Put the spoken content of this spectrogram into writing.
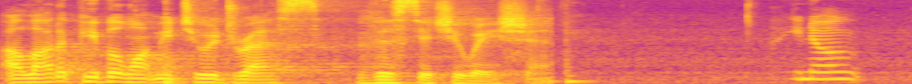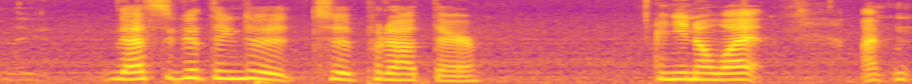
A lot of people want me to address this situation. You know, that's a good thing to, to put out there. And you know what? I'm,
